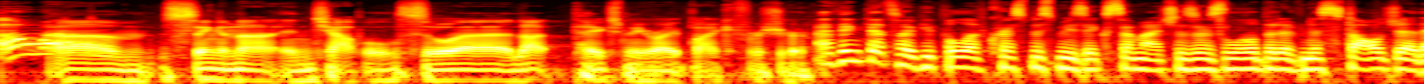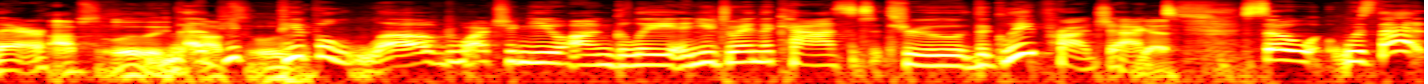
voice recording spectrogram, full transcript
Oh, wow. um, singing that in chapel. So uh, that takes me right back for sure. I think that's why people love Christmas music so much, is there's a little bit of nostalgia there. Absolutely, Uh, pe- absolutely. people loved watching you on Glee, and you joined the cast through the Glee project. Yes. So was that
